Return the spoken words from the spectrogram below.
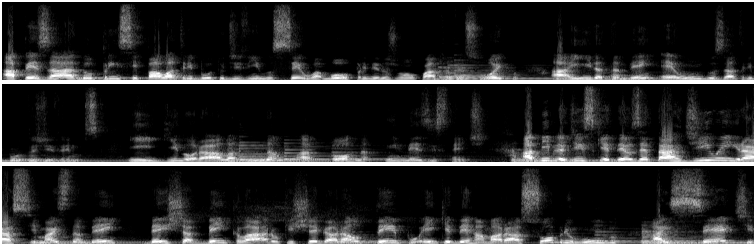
Apesar do principal atributo divino ser o amor, 1 João 4, verso 8, a ira também é um dos atributos divinos, e ignorá-la não a torna inexistente. A Bíblia diz que Deus é tardio em irar-se, mas também deixa bem claro que chegará o tempo em que derramará sobre o mundo as sete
